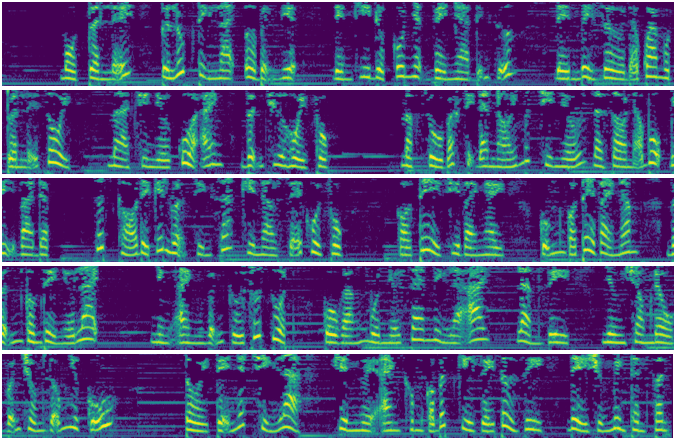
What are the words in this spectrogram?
Một tuần lễ, từ lúc tỉnh lại ở bệnh viện, đến khi được cô nhận về nhà tĩnh dưỡng, đến bây giờ đã qua một tuần lễ rồi, mà trí nhớ của anh vẫn chưa hồi phục. Mặc dù bác sĩ đã nói mất trí nhớ là do não bộ bị va đập, rất khó để kết luận chính xác khi nào sẽ khôi phục. Có thể chỉ vài ngày, cũng có thể vài năm, vẫn không thể nhớ lại. Nhưng anh vẫn cứ sốt ruột, cố gắng muốn nhớ xem mình là ai, làm gì, nhưng trong đầu vẫn trống rỗng như cũ. Tồi tệ nhất chính là trên người anh không có bất kỳ giấy tờ gì để chứng minh thân phận.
